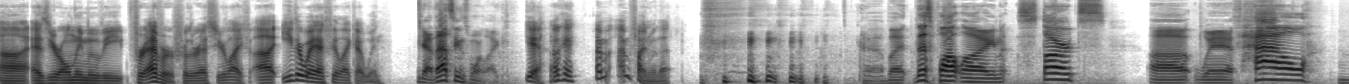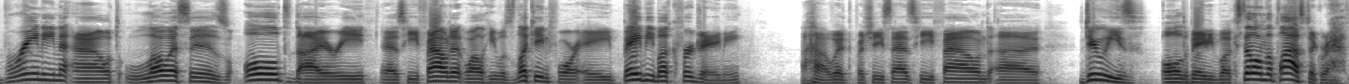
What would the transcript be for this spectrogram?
uh, as your only movie forever for the rest of your life. Uh, either way, I feel like I win. yeah, that seems more like. Yeah, okay. I'm, I'm fine with that. yeah, but this plot line starts uh, with Hal bringing out Lois's old diary as he found it while he was looking for a baby book for Jamie. Uh, which, but she says he found uh, Dewey's old baby book still in the plastic wrap.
